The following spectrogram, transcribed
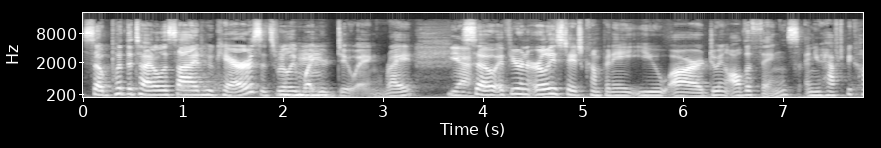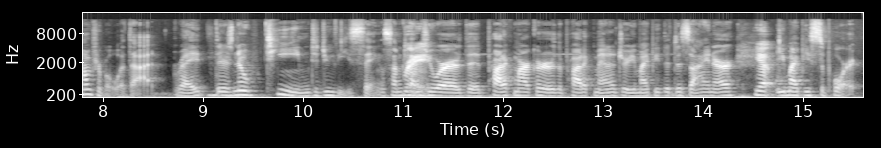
So put the title aside, who cares? It's really what you're doing, right? Mm-hmm. Yeah. So if you're an early stage company, you are doing all the things and you have to be comfortable with that, right? There's no team to do these things. Sometimes Right. you are the product marketer, the product manager, you might be the designer, Yep. you might be support,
